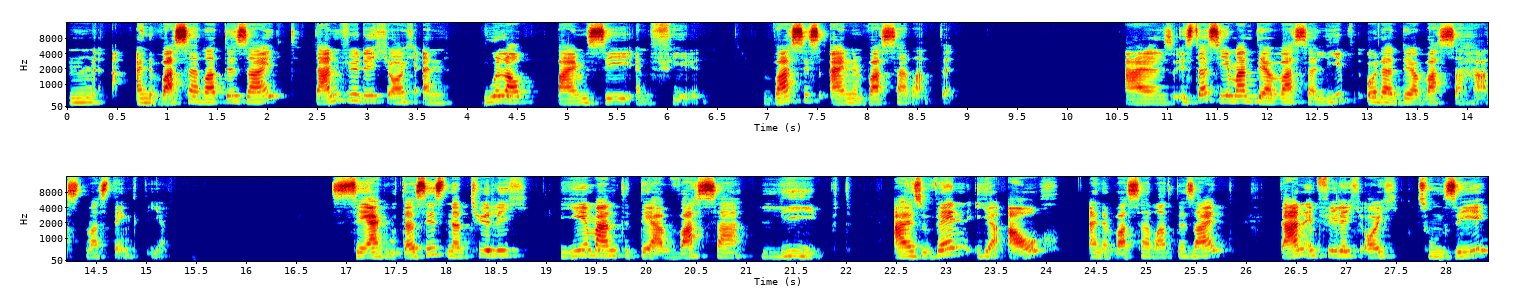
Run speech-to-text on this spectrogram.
hm, eine Wasserratte seid, dann würde ich euch einen Urlaub beim See empfehlen. Was ist eine Wasserratte? Also, ist das jemand, der Wasser liebt oder der Wasser hasst? Was denkt ihr? Sehr gut. Das ist natürlich jemand, der Wasser liebt. Also, wenn ihr auch eine Wasserratte seid, dann empfehle ich euch zum See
